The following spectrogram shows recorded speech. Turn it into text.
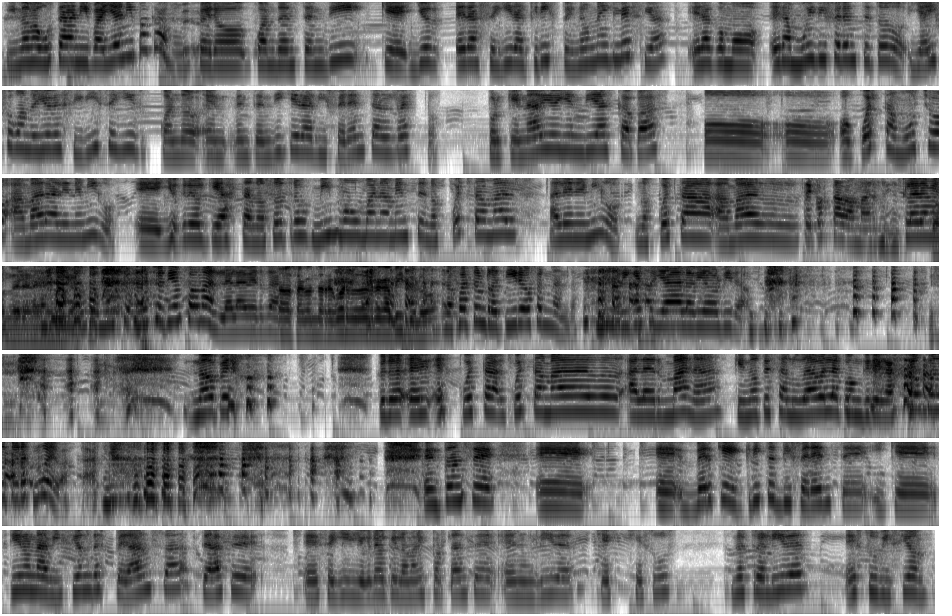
Y no me gustaba ni para allá ni para acá. Pero cuando entendí que yo era seguir a Cristo y no una iglesia, era como, era muy diferente todo. Y ahí fue cuando yo decidí seguir, cuando en- entendí que era diferente al resto. Porque nadie hoy en día es capaz o, o, cuesta mucho amar al enemigo. Eh, yo creo que hasta nosotros mismos humanamente nos cuesta amar al enemigo. Nos cuesta amar. Te costaba amarme. Claramente. mucho, mucho tiempo amarla, la verdad. Estamos sacando recuerdos de otro capítulo. Nos falta un retiro, Fernanda. Y que eso ya lo había olvidado. No, pero. Pero es, cuesta, cuesta amar a la hermana que no te saludaba en la congregación cuando tú eras nueva. Entonces, eh, eh, ver que Cristo es diferente y que tiene una visión de esperanza te hace eh, seguir. Yo creo que lo más importante en un líder que es Jesús, nuestro líder, es su visión.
